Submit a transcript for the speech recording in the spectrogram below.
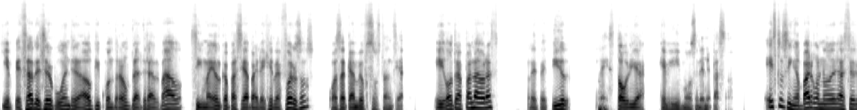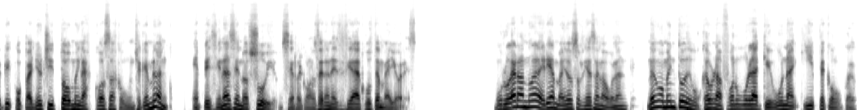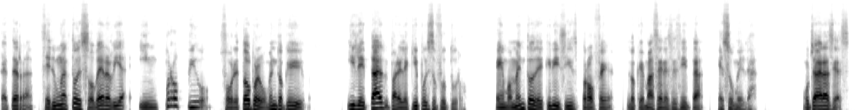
y empezar de ser un entrenador que encontrará un plantel armado sin mayor capacidad para elegir refuerzos o hacer cambios sustanciales. En otras palabras, repetir la historia que vivimos en el pasado. Esto, sin embargo, no debe hacer que Compañucci tome las cosas con un cheque en blanco, empecinarse en lo suyo, sin reconocer la necesidad de ajustes mayores. Murugara no debería mayor solidez en la volante. No es momento de buscar una fórmula que una equipe como Calcaterra sería un acto de soberbia impropio, sobre todo por el momento que vivimos, y letal para el equipo y su futuro. En momentos de crisis, profe, lo que más se necesita es humildad. Muchas gracias.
